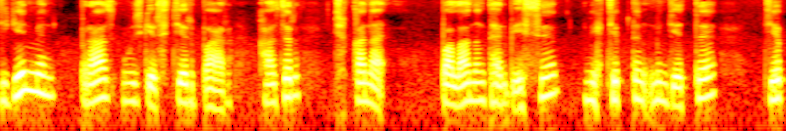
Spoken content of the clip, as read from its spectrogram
Дегенмен біраз өзгерістер бар. Қазір тек қана баланың тәрбиесі мектептің міндеті деп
